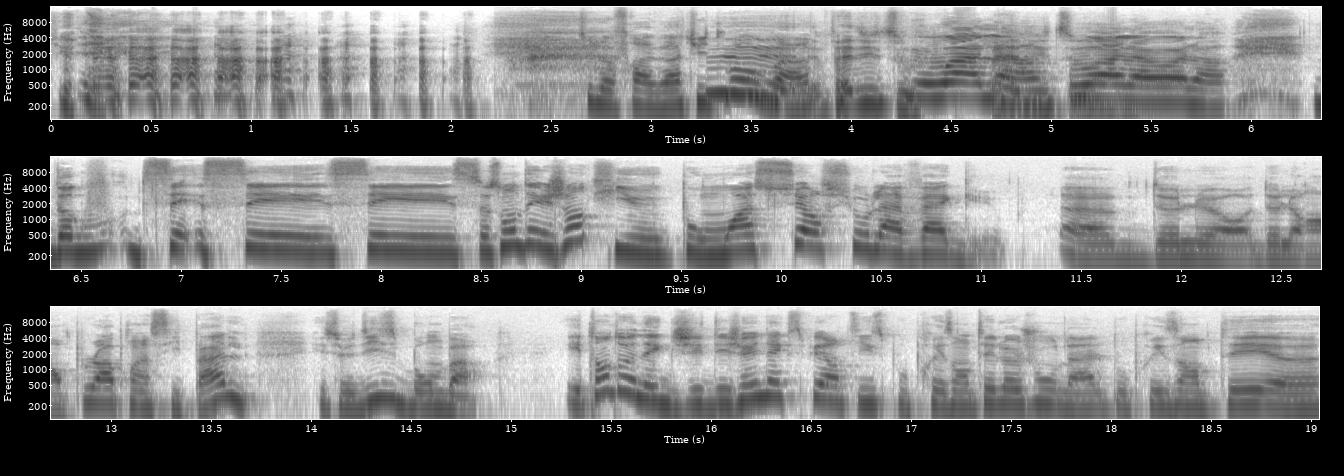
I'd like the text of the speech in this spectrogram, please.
tu... le feras gratuitement ou pas? Pas du tout. Voilà, voilà, voilà. Donc, c'est, c'est, ce sont des gens qui, pour moi, surfent sur la vague euh, de, leur, de leur emploi principal et se disent, bon, bah, étant donné que j'ai déjà une expertise pour présenter le journal, pour présenter euh,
